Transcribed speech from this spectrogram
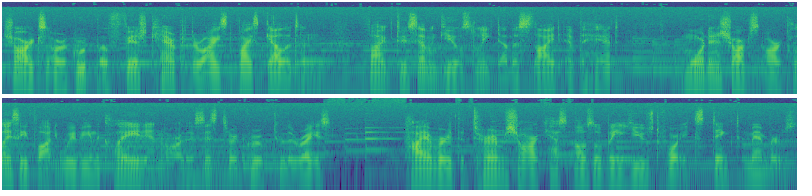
Sharks are a group of fish characterized by skeleton, 5 to 7 gills linked at the side of the head. Modern sharks are classified within the clade and are the sister group to the rays. However, the term shark has also been used for extinct members.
